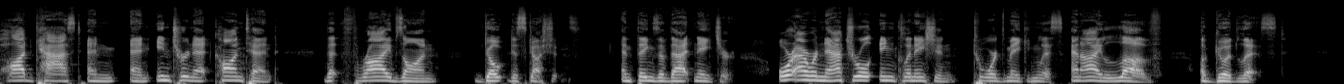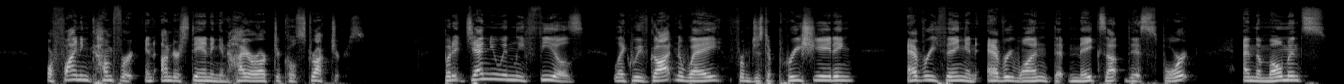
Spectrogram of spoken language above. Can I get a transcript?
podcast and, and internet content that thrives on goat discussions and things of that nature, or our natural inclination towards making lists. And I love a good list, or finding comfort in understanding in hierarchical structures. But it genuinely feels like we've gotten away from just appreciating everything and everyone that makes up this sport and the moments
